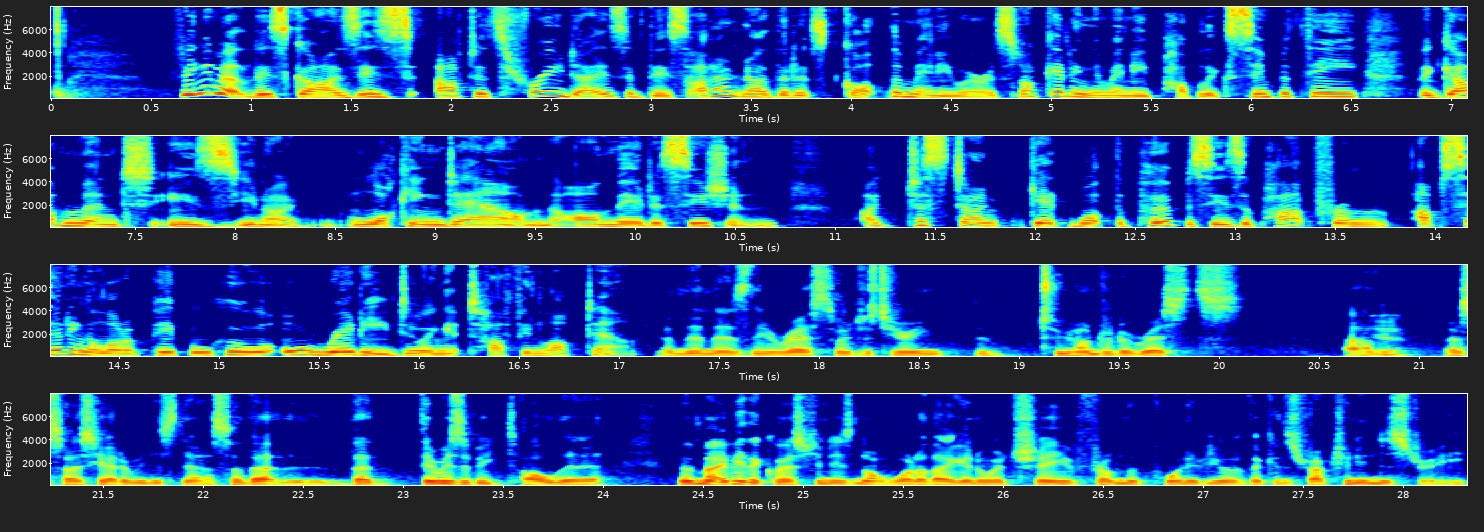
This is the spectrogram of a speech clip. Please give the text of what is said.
The thing about this, guys, is after three days of this, I don't know that it's got them anywhere. It's not getting them any public sympathy. The government is, you know, locking down on their decision. I just don't get what the purpose is, apart from upsetting a lot of people who are already doing it tough in lockdown. And then there's the arrests. We're just hearing 200 arrests um, yeah. associated with this now. So that, that there is a big toll there. But maybe the question is not what are they going to achieve from the point of view of the construction industry.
